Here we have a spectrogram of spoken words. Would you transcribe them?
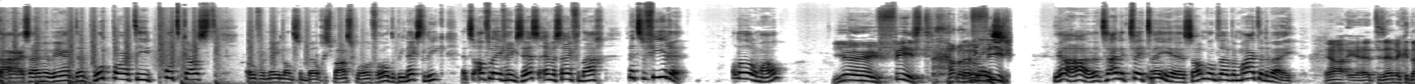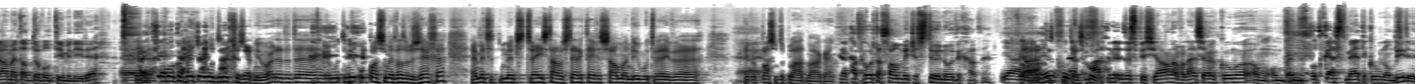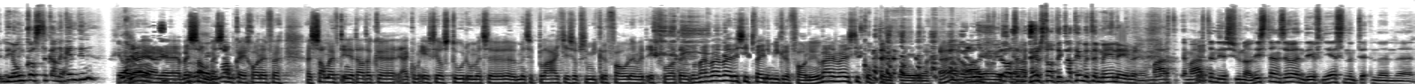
Daar zijn we weer, de Blockparty podcast over Nederlands en Belgisch basketbal. En vooral de B-Next League. Het is aflevering 6 en we zijn vandaag met z'n vieren. Hallo allemaal. Jee, feest. Hallo. vier. Ja, het is eigenlijk 2-2 eh, Sam, want we hebben Maarten erbij. Ja, ja, het is eindelijk gedaan met dat dubbelteamen hier. Hè. Eh, Ja, ik voel me ook een beetje onder druk gezet nu hoor. Dat het, eh, we moeten nu oppassen met wat we zeggen. En met, het- met z'n twee staan we sterk tegen Sam. En nu moeten we even, even pas op de plaat maken. Ja, ik had gehoord dat Sam een beetje steun nodig had. Hè? Ja, Ja, ja, dat heel is goed. Dat is goed. Maarten is dus speciaal naar Valencia gekomen om, om in de podcast mij te komen Die, ondersteunen. die onkosten kan ik indienen? Ja, Ja, ja, ja, ja, bij Sam, bij Sam kun je gewoon even... en Sam heeft inderdaad ook... eh, hij kwam eerst heel stoer doen met zijn met zijn plaatjes op zijn microfoon en weet ik veel wat. En waar, waar, waar is die tweede microfoon nu? Waar, waar is die koptelefoon, jongen? Hè? Ja, maar ja, jongens, Dat was een ja. misverstand, ik had die moeten meenemen. Ja, Maarten, Maarten die is journalist en zo, en die heeft niet eens een, een, een, een,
